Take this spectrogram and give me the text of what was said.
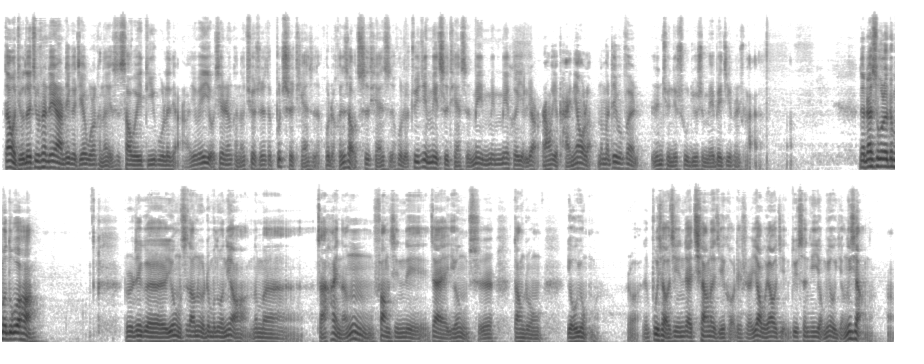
但我觉得就算这样，这个结果可能也是稍微低估了点啊，因为有些人可能确实他不吃甜食，或者很少吃甜食，或者最近没吃甜食，没没没喝饮料，然后也排尿了，那么这部分人群的数据是没被计算出来的啊。那咱说了这么多哈，就是这个游泳池当中有这么多尿哈，那么咱还能放心的在游泳池当中游泳吗？是吧？那不小心再呛了几口，这事儿要不要紧？对身体有没有影响呢？啊，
